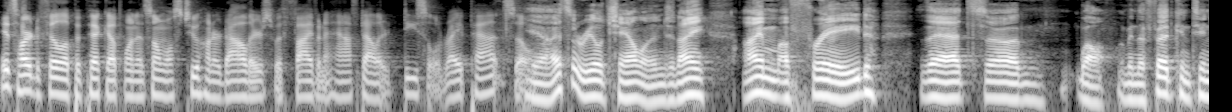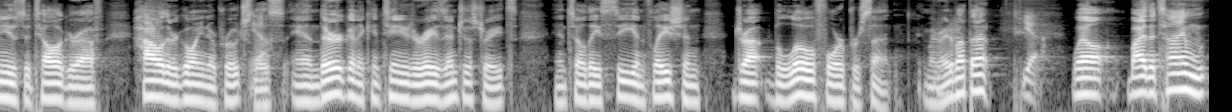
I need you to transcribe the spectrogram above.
it's hard to fill up a pickup when it's almost two hundred dollars with five and a half dollar diesel, right, Pat? So yeah, it's a real challenge, and I I'm afraid that um, well, I mean, the Fed continues to telegraph how they're going to approach yeah. this, and they're going to continue to raise interest rates until they see inflation drop below four percent. Am I right mm-hmm. about that? Yeah. Well, by the time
